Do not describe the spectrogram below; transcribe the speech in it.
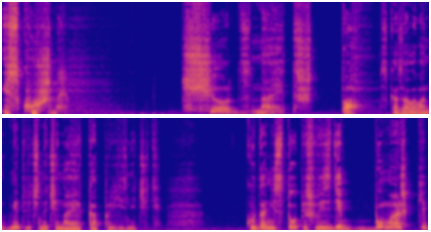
и скучные. «Черт знает что!» — сказал Иван Дмитриевич, начиная капризничать. Куда ни ступишь, везде бумажки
